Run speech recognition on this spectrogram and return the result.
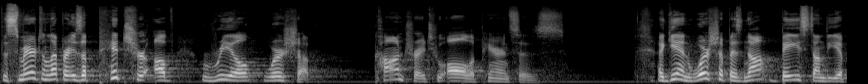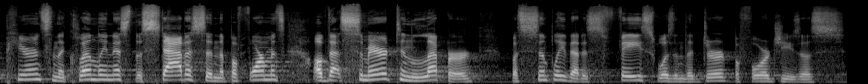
The Samaritan leper is a picture of real worship, contrary to all appearances. Again, worship is not based on the appearance and the cleanliness, the status and the performance of that Samaritan leper, but simply that his face was in the dirt before Jesus,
